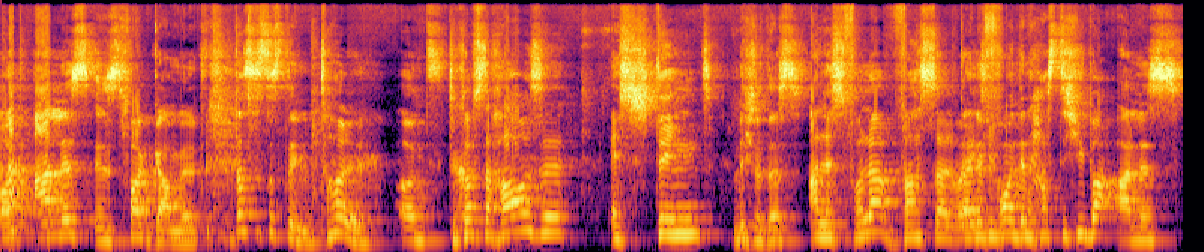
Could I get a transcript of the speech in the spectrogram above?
und alles ist vergammelt. Das ist das Ding. Toll. Und Du kommst nach Hause, es stinkt, nicht nur das, alles voller Wasser. deine Freundin hasst dich über alles.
